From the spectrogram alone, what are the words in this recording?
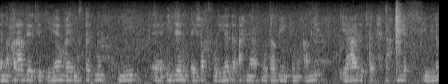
أن قرار دائرة الاتهام غير مستكمل لإدانة أي شخص ولهذا إحنا مطالبين كمحامين إعادة فتح تحقيق في ملف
